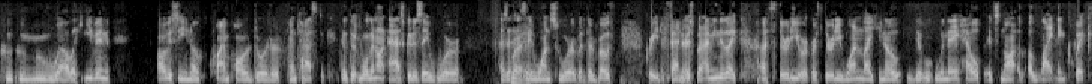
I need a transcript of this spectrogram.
who, who move well. Like even obviously, you know, Kawhi and Paul George are fantastic. They're, well, they're not as good as they were as, right. as, they once were, but they're both great defenders. But I mean, they're like a 30 or, or 31. Like, you know, the, when they help, it's not a lightning quick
